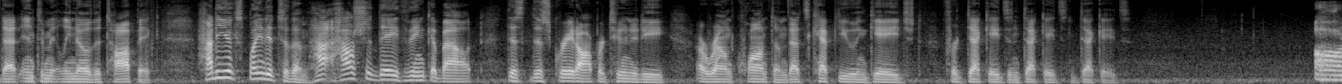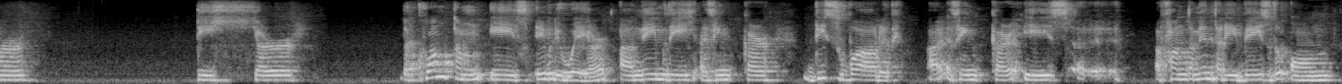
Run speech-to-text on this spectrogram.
that intimately know the topic. How do you explain it to them? How, how should they think about this, this great opportunity around quantum that's kept you engaged for decades and decades and decades? Are the, uh, the quantum is everywhere, uh, namely, I think uh, this world, I think, uh, is uh, fundamentally based on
